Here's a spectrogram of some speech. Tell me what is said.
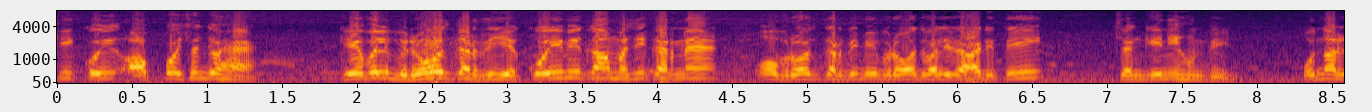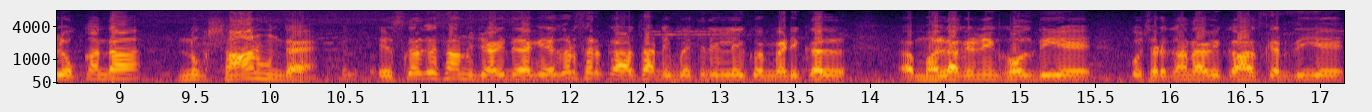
ਕਿ ਕੋਈ ਆਪੋਜੀਸ਼ਨ ਜੋ ਹੈ, ਕੇਵਲ ਵਿਰੋਧ ਕਰਦੀ ਹੈ, ਕੋਈ ਵੀ ਕੰਮ ਅਸੀਂ ਕਰਨਾ ਹੈ ਉਹ ਵਿਰੋਧ ਕਰਦੀ ਵੀ ਵਿਰੋਧ ਵਾਲੀ ਰਾਜਨੀਤੀ ਚੰਗੀ ਨਹੀਂ ਹੁੰਦੀ। ਉਹਨਾਂ ਲੋਕਾਂ ਦਾ ਨੁਕਸਾਨ ਹੁੰਦਾ ਹੈ। ਇਸ ਕਰਕੇ ਸਾਨੂੰ ਚਾਹੀਦਾ ਹੈ ਕਿ ਅਗਰ ਸਰਕਾਰ ਸਾਡੀ ਬਿਹਤਰੀ ਲਈ ਕੋਈ ਮੈਡੀਕਲ ਮੁਹੱਲਾ ਕਲੀਨਿਕ ਖੋਲ੍ਹਦੀ ਹੈ ਕੋਈ ਸੜਕਾਂ ਦਾ ਵਿਕਾਸ ਕਰਦੀ ਹੈ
